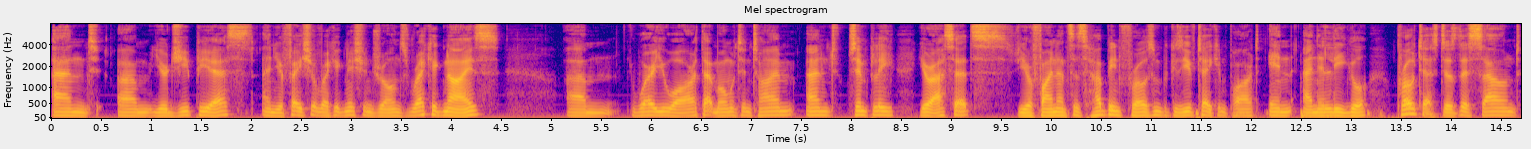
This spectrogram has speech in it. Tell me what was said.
and um, your GPS and your facial recognition drones recognize um, where you are at that moment in time, and simply your assets, your finances have been frozen because you've taken part in an illegal protest. Does this sound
